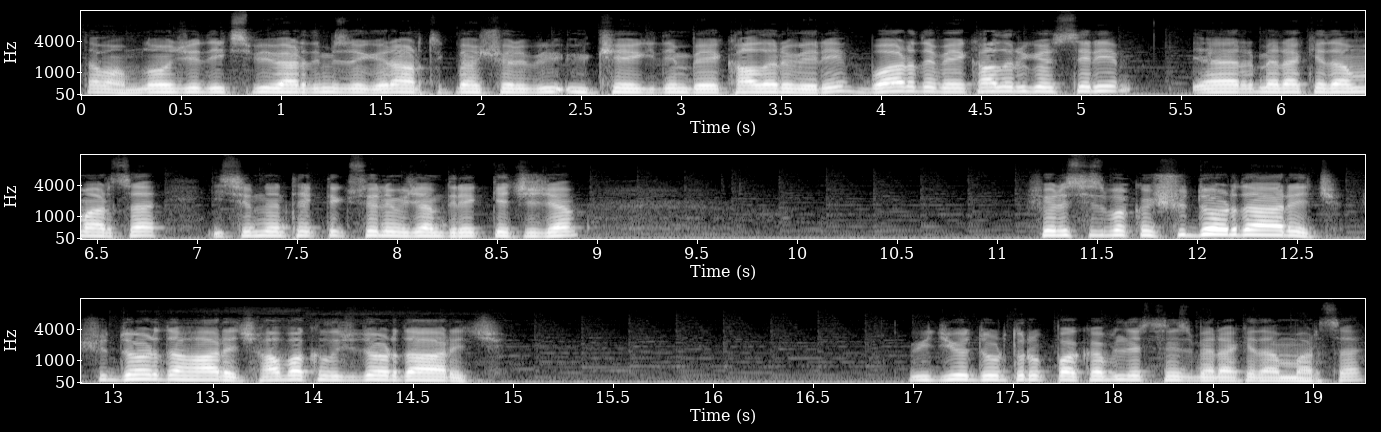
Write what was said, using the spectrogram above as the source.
Tamam Longe'de XP verdiğimize göre artık ben şöyle bir ülkeye gideyim BK'ları vereyim. Bu arada BK'ları göstereyim. Eğer merak eden varsa isimlerini tek tek söylemeyeceğim direkt geçeceğim. Şöyle siz bakın şu dördü hariç. Şu dördü hariç. Hava kılıcı dördü hariç. Videoyu durdurup bakabilirsiniz merak eden varsa.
